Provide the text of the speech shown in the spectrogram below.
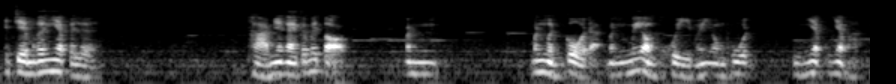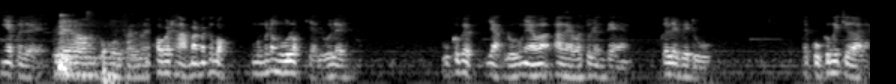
ไอ้เจมส์มันก็เงียบไปเลย ถามยังไงก็ไม่ตอบ มันมันเหมือนโกรธอะมันไม่ยอมคุยไม่ยอมพูด เงียบเงียบเงียบไปเลยไม่เอาพวกมึงฟังด้วยพอไปถามมันมันก็บอกมึงไม่ต้องรู้หรอกอย่ารู้เลยกูก็แบบอยากรู้ไงว่าอะไรวะตัวแดงๆก็เลยไปดู แต่กูก็ไม่เจออะไร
